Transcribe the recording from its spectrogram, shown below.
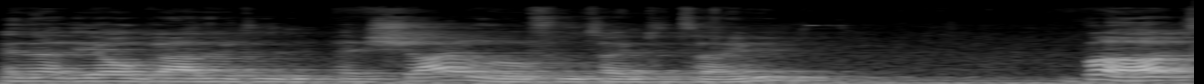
in that they all gathered in, at Shiloh from time to time, but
